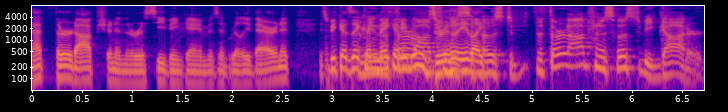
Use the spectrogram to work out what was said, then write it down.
that third option in the receiving game isn't really there. And it, it's because they I couldn't mean, the make any moves really like supposed to, the third option is supposed to be Goedert,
